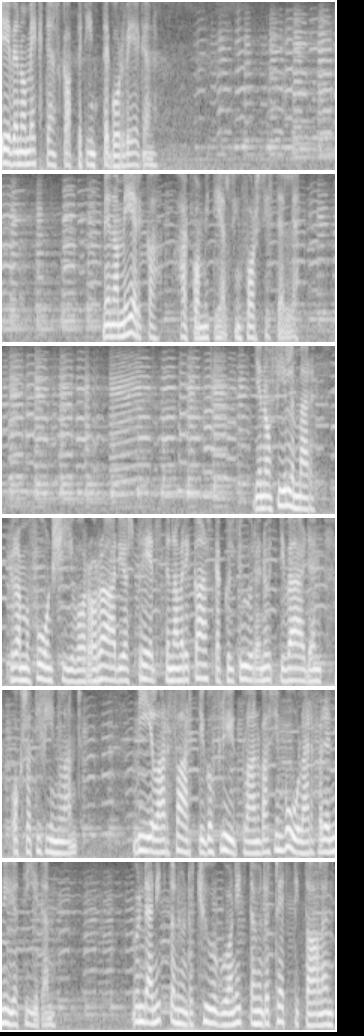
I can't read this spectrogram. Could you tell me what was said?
även om äktenskapet inte går vägen. Men Amerika har kommit till Helsingfors istället. Genom filmer, grammofonskivor och radio spreds den amerikanska kulturen ut i världen, också till Finland. Bilar, fartyg och flygplan var symboler för den nya tiden. Under 1920 och 1930-talen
